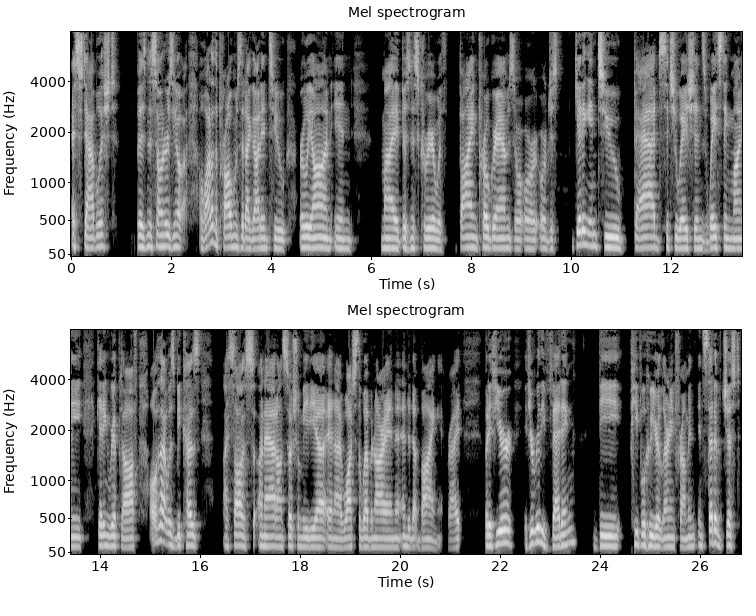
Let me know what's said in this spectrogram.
established business owners. You know, a lot of the problems that I got into early on in my business career with buying programs or, or, or just getting into bad situations, wasting money, getting ripped off. All of that was because I saw an ad on social media and I watched the webinar and ended up buying it, right? But if you're if you're really vetting the people who you're learning from, and instead of just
